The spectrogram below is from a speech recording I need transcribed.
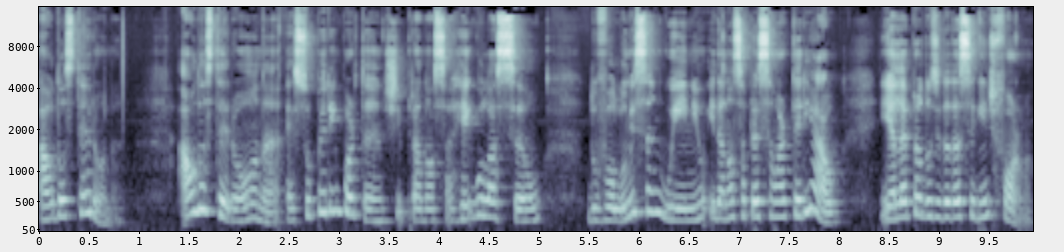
Aldosterona. A aldosterona é super importante para a nossa regulação do volume sanguíneo e da nossa pressão arterial, e ela é produzida da seguinte forma:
